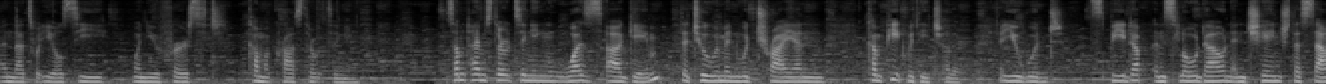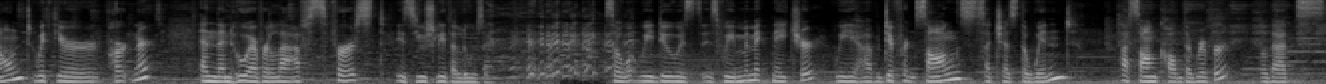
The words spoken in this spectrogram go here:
and that's what you'll see when you first come across throat singing. Sometimes throat singing was a game. The two women would try and compete with each other. You would speed up and slow down and change the sound with your partner, and then whoever laughs first is usually the loser. so what we do is, is we mimic nature. We have different songs such as The Wind, a song called The River. So that's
